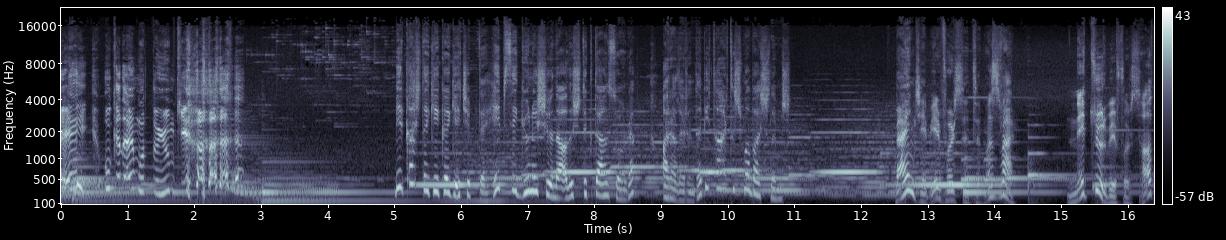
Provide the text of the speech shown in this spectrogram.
Hey, o kadar mutluyum ki. Birkaç dakika geçip de hepsi gün ışığına alıştıktan sonra aralarında bir tartışma başlamış. Bence bir fırsatımız var. Ne tür bir fırsat?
